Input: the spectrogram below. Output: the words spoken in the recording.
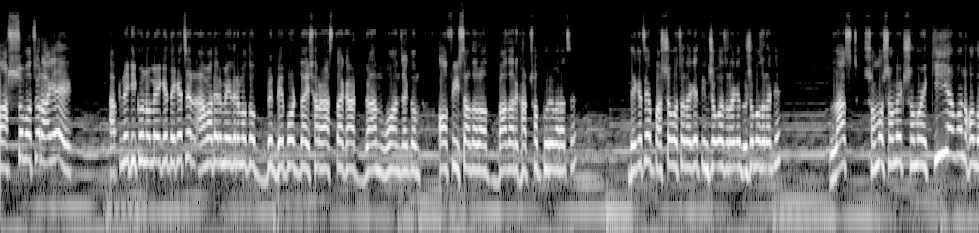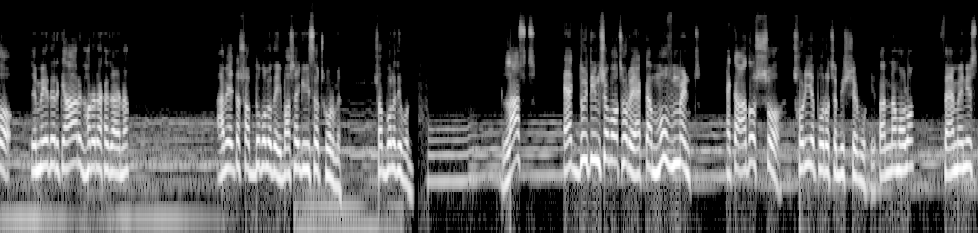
পাঁচশো বছর আগে আপনি কি কোনো মেয়েকে দেখেছেন? আমাদের মেয়েদের মতো বেপর্দায় সারা রাস্তাঘাট, গ্রাম, গঞ্জ, একদম অফিস আদালত বাজার ঘাট সব ঘুরে বেড়াচ্ছে। দেখেছে পাঁচশো বছর আগে, তিনশো বছর আগে, দুশো বছর আগে? লাস্ট সমসাময়িক সময়ে কি এমন হলো যে মেয়েদেরকে আর ঘরে রাখা যায় না? আমি একটা শব্দ বলে দিই, বাসায় গিয়ে রিসার্চ করবেন। সব বলে দিব লাস্ট এক দুই তিনশো বছরে একটা মুভমেন্ট একটা আদর্শ ছড়িয়ে পড়েছে বিশ্বের মুখে তার নাম হলো ফ্যামিনিস্ট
